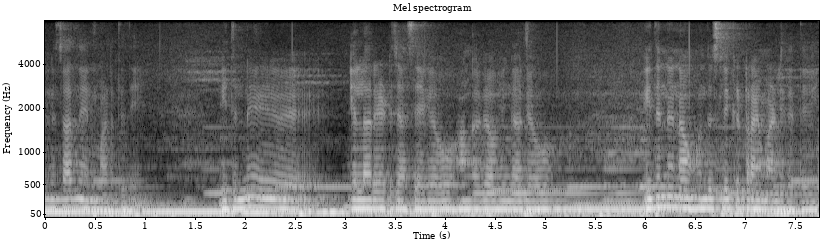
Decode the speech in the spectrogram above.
ಇನ್ನು ಸಾಧನೆ ಏನು ಮಾಡ್ತಿದ್ದಿ ಇದನ್ನೇ ಎಲ್ಲ ರೇಟ್ ಜಾಸ್ತಿ ಆಗ್ಯಾವು, ಹಂಗಾಗ್ಯಾವು, ಹಿಂಗಾಗ್ಯಾವು. ಇದನ್ನೇ ನಾವು ಹೊಂದಿಸ್ಲಿಕ್ಕೆ ಟ್ರೈ ಮಾಡ್ಲಿಕ್ಕತ್ತೀವಿ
